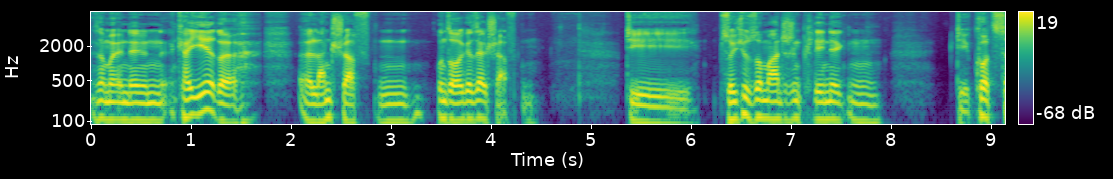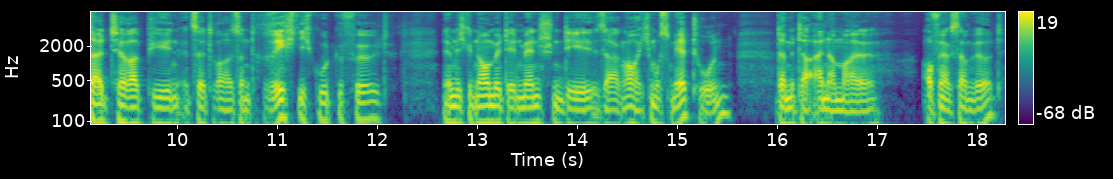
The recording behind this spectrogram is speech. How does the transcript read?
sagen wir, in den Karrierelandschaften unserer Gesellschaften. Die psychosomatischen Kliniken, die Kurzzeittherapien etc. sind richtig gut gefüllt, nämlich genau mit den Menschen, die sagen, oh, ich muss mehr tun, damit da einer mal aufmerksam wird.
